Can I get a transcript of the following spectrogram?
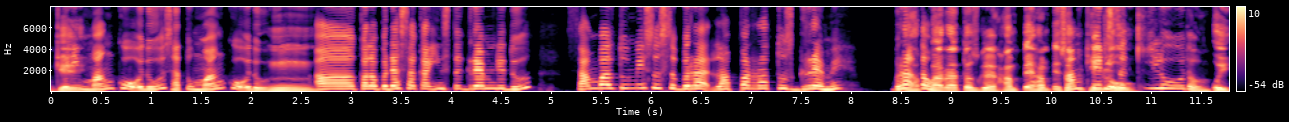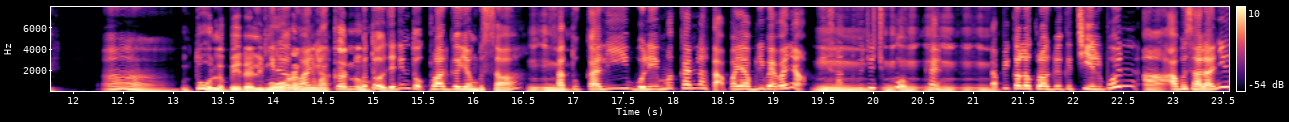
Jadi okey. mangkuk tu, satu mangkuk tu. Hmm. Uh, kalau berdasarkan Instagram dia tu, sambal tumis tu seberat 800 gram eh. Berat tau. 800 gram. Hampir-hampir satu Hampir kilo. sekilo tau. Ui, Ah. itu lebih dari lima Kira orang yang banyak. makan tu. Betul. Jadi untuk keluarga yang besar, Mm-mm. satu kali boleh makan lah. Tak payah beli banyak-banyak. Hmm, satu je cukup mm, mm, kan. mm, mm, mm. Tapi kalau keluarga kecil pun, uh, apa salahnya?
